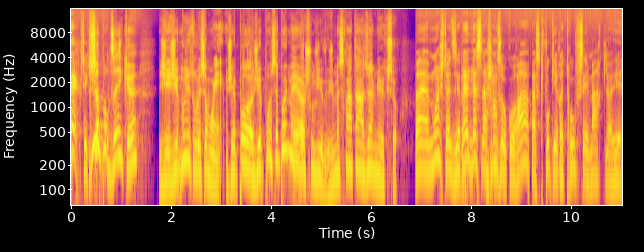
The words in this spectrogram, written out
correct, c'est tout ça pour dire que moi j'ai trouvé ça moyen. J'ai pas, j'ai pas, c'est pas le meilleur show que j'ai vu. Je me serais entendu à mieux que ça. Ben, moi, je te dirais, laisse la chance au coureur parce qu'il faut qu'il retrouve ses marques. Là. Il,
